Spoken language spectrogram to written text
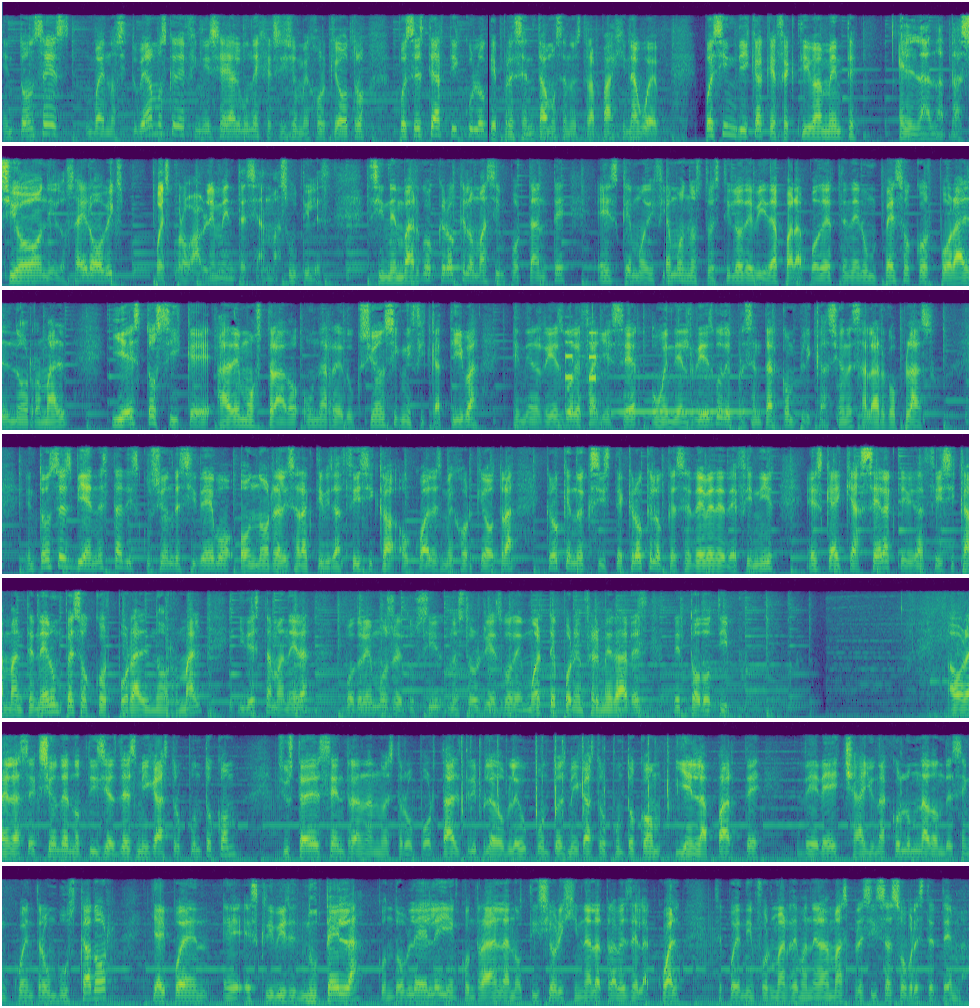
Entonces, bueno, si tuviéramos que definir si hay algún ejercicio mejor que otro, pues este artículo que presentamos en nuestra página web, pues indica que efectivamente en la natación y los aeróbics pues probablemente sean más útiles. Sin embargo, creo que lo más importante es que modifiquemos nuestro estilo de vida para poder tener un peso corporal normal y esto sí que ha demostrado una reducción significativa en el riesgo de fallecer o en el riesgo de presentar complicaciones a largo plazo. Entonces, bien, esta discusión de si debo o no realizar actividad física o cuál es mejor que otra, creo que no existe. Creo que lo que se debe de definir es que hay que hacer actividad física, mantener un peso corporal normal y de esta manera podremos reducir nuestro riesgo de muerte por enfermedades de todo tipo. Ahora en la sección de noticias de esmigastro.com, si ustedes entran a nuestro portal www.esmigastro.com y en la parte derecha hay una columna donde se encuentra un buscador ahí pueden eh, escribir Nutella con doble L y encontrarán la noticia original a través de la cual se pueden informar de manera más precisa sobre este tema.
